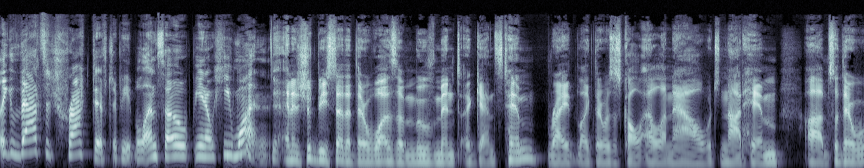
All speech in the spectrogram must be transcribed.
like that's attractive to people. And so, you know, he won. And it should be said that there was a movement against him, right? Like there was this called Ele Não, which is not him. Um, so there,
